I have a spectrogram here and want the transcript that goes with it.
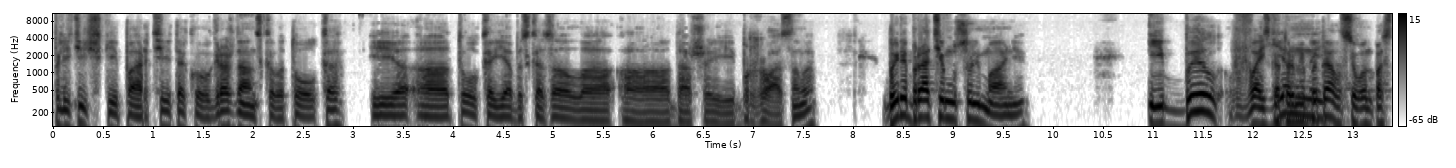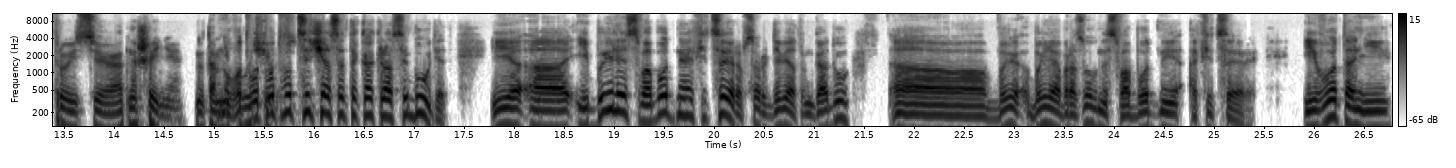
политические партии такого гражданского толка, и э, толка, я бы сказал, э, даже и буржуазного. Были братья-мусульмане, и был военный... С которыми пытался он построить э, отношения, но там ну, не вот, вот, вот, вот сейчас это как раз и будет. И, э, и были свободные офицеры. В 1949 году э, были образованы свободные офицеры. И вот они,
